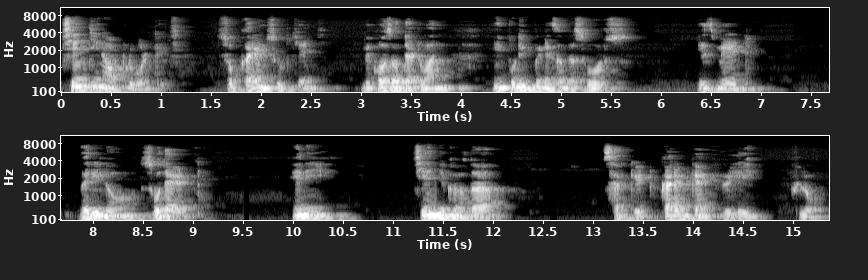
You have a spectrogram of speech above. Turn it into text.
change in output voltage. So current should change. Because of that one, input impedance of the source is made very low so that any change across the circuit current can freely flow.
